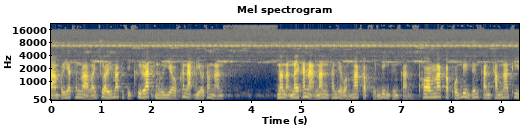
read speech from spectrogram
ตามปริยัติท่านว่าไว้ชั่วจริมรรคจิตคือลัดมือเดียวขณะเดียวเท่านั้นนั่นในขณะนั้นท่านเรียกว่ามรรคกับผลวิ่งถึงกัน พอมรรคกับผลวิ่งถึงกันทำหน้าที่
